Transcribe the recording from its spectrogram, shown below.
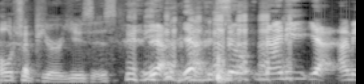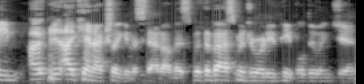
Ultra Pure uses. yeah, yeah. So ninety, yeah. I mean, I, I can't actually give a stat on this, but the vast majority of people doing gin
